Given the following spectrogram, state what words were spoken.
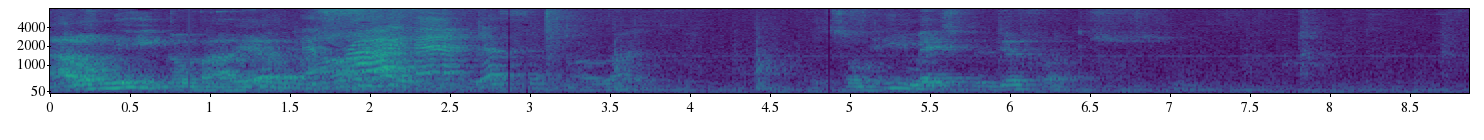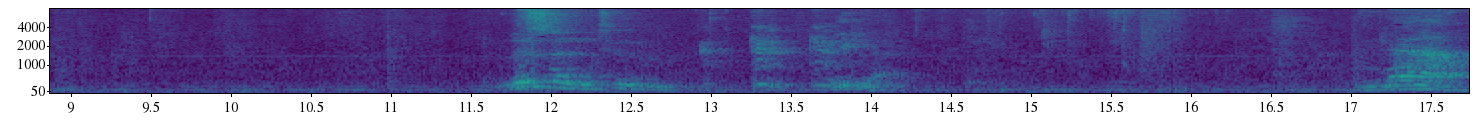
I don't need nobody else. That's right, man. Yes, sir. All right. So he makes the difference. Listen to Leah. Now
